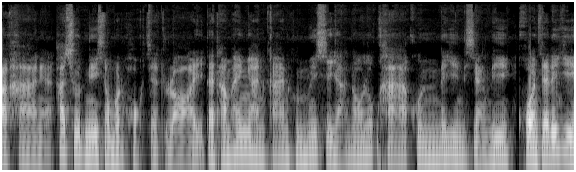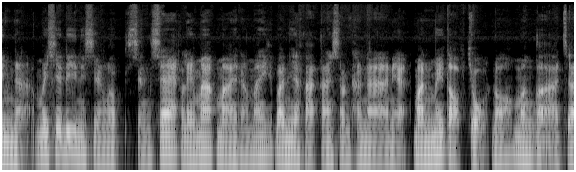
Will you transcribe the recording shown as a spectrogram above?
ราคาเนี่ยถ้าชุดนี้สมมติ 6-700 แต่ทำให้งานการคุณไม่เสียเนาะลูกค้าคุณได้ยินเสียงที่ควรจะได้ยินน่ะไม่ใช่ได้ยินเสียงแบบเสียงแทรกอะไรมากมายทำให้บรรยากาศการสนทนาเนี่ยมันไม่ตอบโจทย์เนาะมันก็อาจจะ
